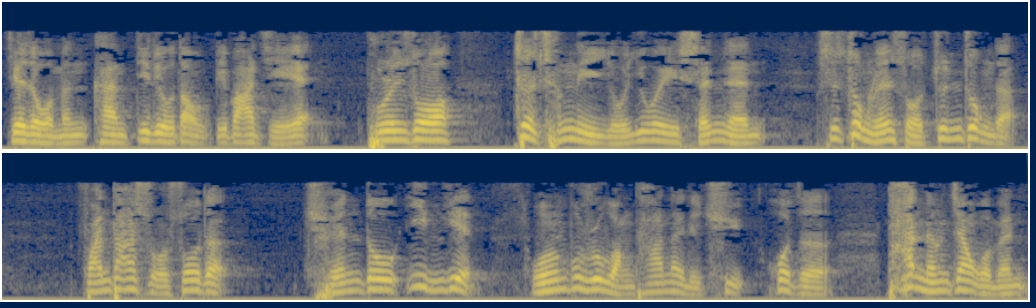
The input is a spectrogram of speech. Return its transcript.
接着我们看第六到第八节，仆人说：“这城里有一位神人，是众人所尊重的，凡他所说的。”全都应验，我们不如往他那里去，或者他能将我们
